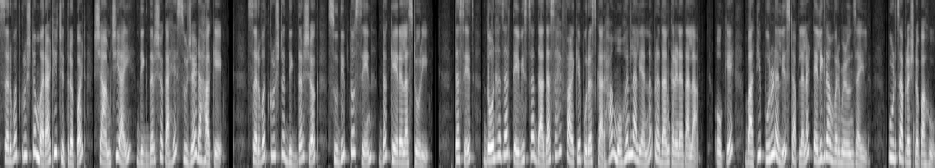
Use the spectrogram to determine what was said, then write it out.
सर्वोत्कृष्ट मराठी चित्रपट श्यामची आई दिग्दर्शक आहे सुजय डहाके. सर्वोत्कृष्ट दिग्दर्शक सुदीप्तो सेन द केरला स्टोरी. तसेच दोन हजार तेवीसचा दादासाहेब फाळके पुरस्कार हा मोहनलाल यांना प्रदान करण्यात आला. ओके? बाकी पूर्ण लिस्ट आपल्याला टेलिग्रामवर मिळून जाईल. पुढचा प्रश्न पाहू.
